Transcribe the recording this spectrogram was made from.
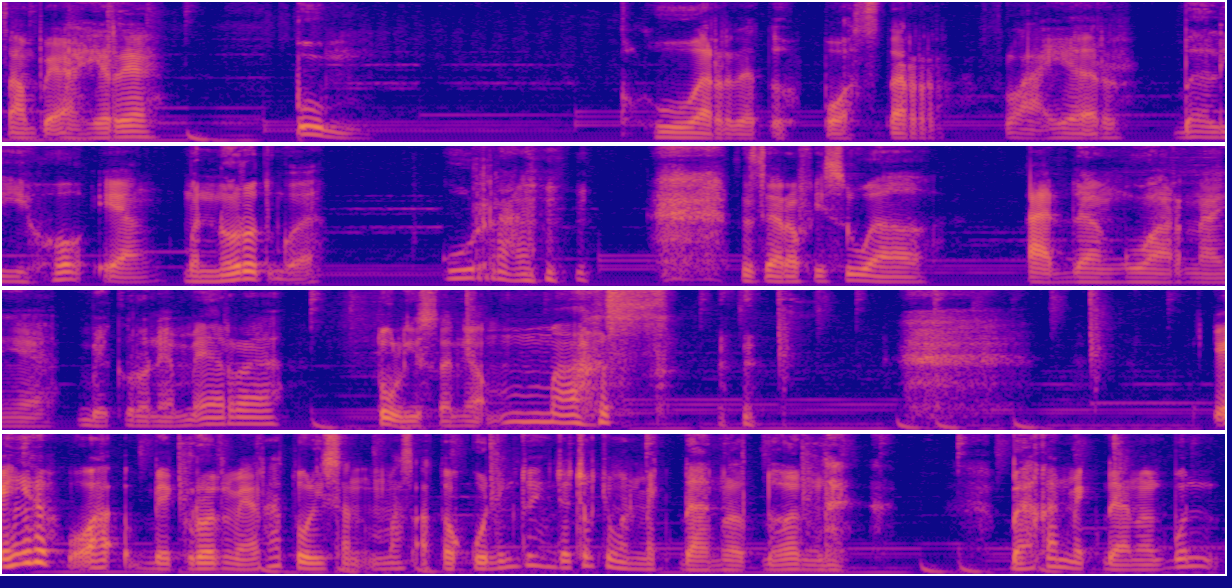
sampai akhirnya boom. Keluar dah tuh poster flyer baliho yang menurut gue kurang secara visual. Kadang warnanya backgroundnya merah tulisannya emas. Kayaknya wah, background merah tulisan emas atau kuning tuh yang cocok cuma McDonald doang. Bahkan McDonald pun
